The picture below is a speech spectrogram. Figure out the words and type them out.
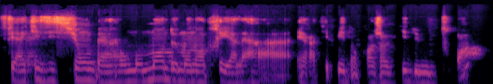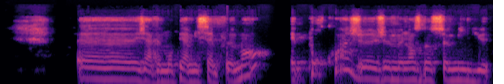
fait acquisition ben, au moment de mon entrée à la RATP, donc en janvier 2003. Euh, j'avais mon permis simplement. Et pourquoi je, me lance dans ce milieu?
